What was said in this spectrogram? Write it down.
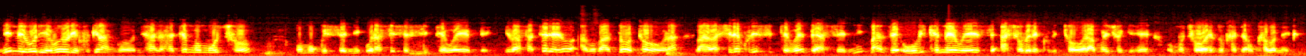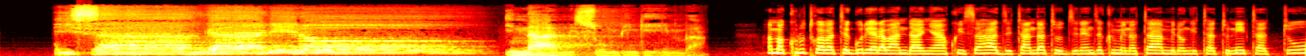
n'imiburiye bururi kugira ngo hajemo umuco umugwi seni urafise site webe ibafate rero abo bazotora babashyire kuri site webe ya seni maze uwubikeneye wese ashobore kubitora muri icyo gihe umuco woheza ukajya ukaboneka isanganiro inama isumba ingimba Amakuru twabateguriye arabandanya ku isaha zitandatu zirenze ku minota mirongo itatu n'itatu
